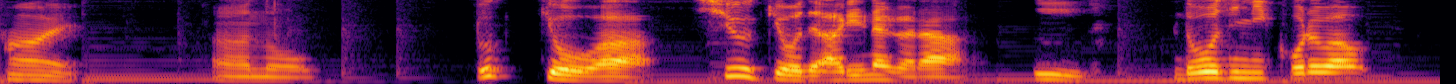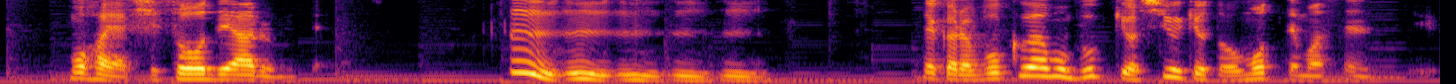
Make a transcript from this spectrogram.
はい。あの、仏教は宗教でありながら、うん。同時にこれはもはや思想であるみたいな。うんうんうんうんだから僕はもう仏教を宗教と思ってませんっていう。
